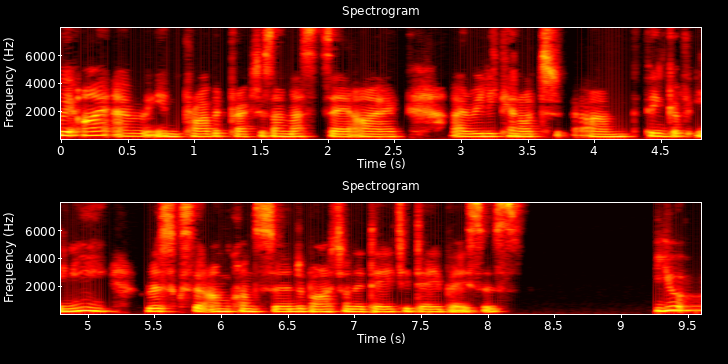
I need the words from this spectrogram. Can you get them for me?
Where I am in private practice, I must say, I, I really cannot um, think of any risks that I'm concerned about on a day-to-day basis. You're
